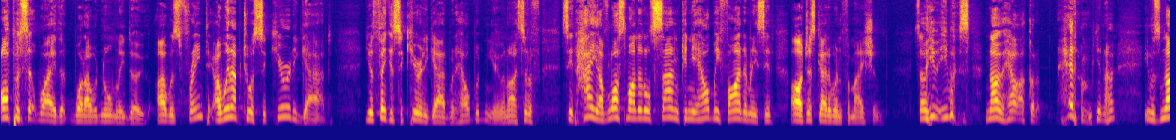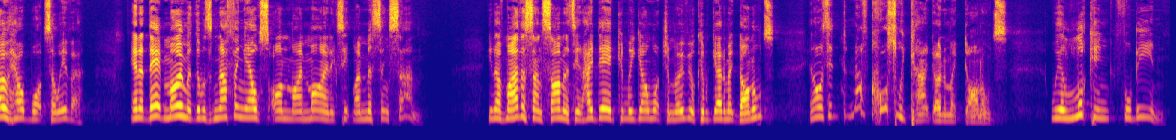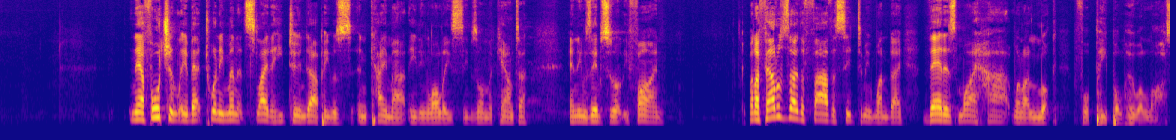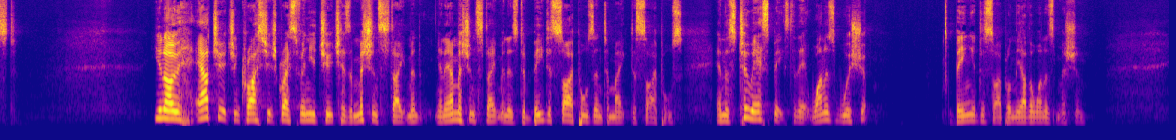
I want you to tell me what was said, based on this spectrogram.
opposite way that what I would normally do. I was frantic. I went up to a security guard. You'd think a security guard would help, wouldn't you? And I sort of said, Hey, I've lost my little son. Can you help me find him? And he said, Oh, just go to information. So he, he was no help. I could have had him, you know. He was no help whatsoever. And at that moment, there was nothing else on my mind except my missing son. You know, if my other son Simon had said, Hey, Dad, can we go and watch a movie or can we go to McDonald's? Know, I said, No, of course we can't go to McDonald's. We're looking for Ben. Now, fortunately, about 20 minutes later, he turned up. He was in Kmart eating lollies. He was on the counter and he was absolutely fine. But I felt as though the Father said to me one day, That is my heart when I look for people who are lost. You know, our church in Christchurch, Grace Vineyard Church, has a mission statement, and our mission statement is to be disciples and to make disciples. And there's two aspects to that one is worship, being a disciple, and the other one is mission.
